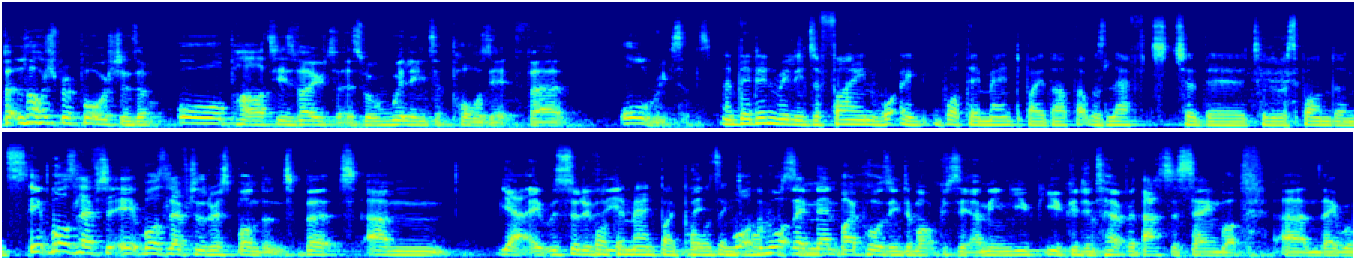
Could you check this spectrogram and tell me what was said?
But large proportions of all parties' voters were willing to pause it for all reasons. And they didn't really define what what they meant by that. That was left to the to the respondents. It was left. It was left to the respondents, but. Um, yeah, it was sort of what the, they meant by pausing what, democracy. what they meant by pausing democracy. I mean, you you could interpret that as saying, well, um, they were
